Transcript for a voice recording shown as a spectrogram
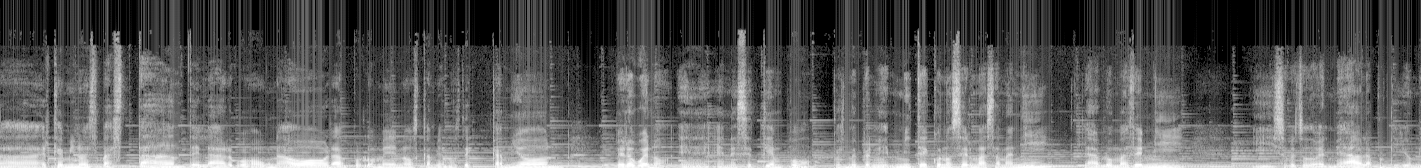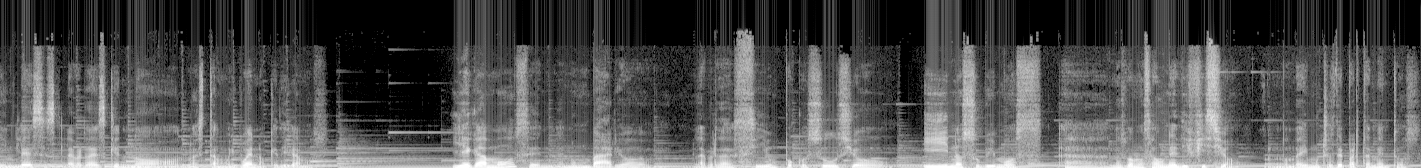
Ah, el camino es bastante largo, una hora por lo menos, cambiamos de camión. Pero bueno, eh, en ese tiempo pues me permite conocer más a Maní, le hablo más de mí y sobre todo él me habla porque yo mi inglés es, la verdad es que no, no está muy bueno, que digamos. Llegamos en, un barrio, la verdad sí, un poco sucio y nos subimos, nos vamos a un edificio donde hay muchos departamentos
